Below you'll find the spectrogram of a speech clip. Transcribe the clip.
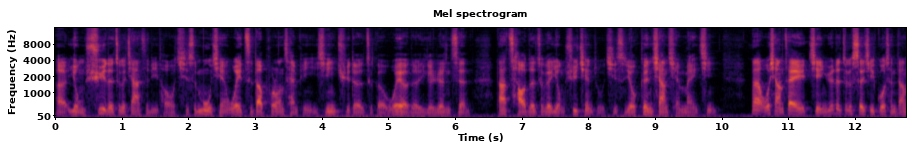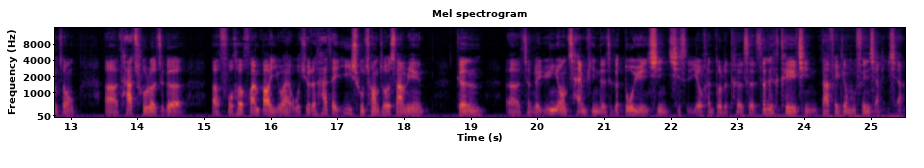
呃永续的这个价值里头，其实目前我也知道 p r o 产品已经取得这个 Well 的一个认证，那朝着这个永续建筑其实又更向前迈进。那我想在简约的这个设计过程当中，呃，它除了这个呃符合环保以外，我觉得它在艺术创作上面跟呃整个运用产品的这个多元性，其实也有很多的特色。这个可以请大飞给我们分享一下。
